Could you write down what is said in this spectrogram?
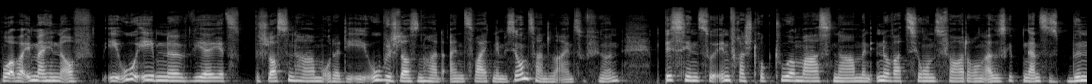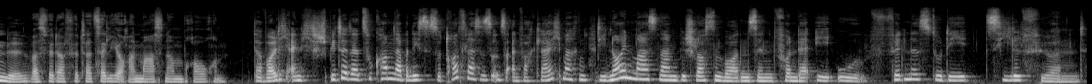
wo aber immerhin auf EU-Ebene wir jetzt beschlossen haben oder die EU beschlossen hat, einen zweiten Emissionshandel einzuführen, bis hin zu Infrastrukturmaßnahmen, Innovationsförderung. Also es gibt ein ganzes Bündel, was wir dafür tatsächlich auch an Maßnahmen brauchen. Da wollte ich eigentlich später dazu kommen, aber nichtsdestotrotz lass es uns einfach gleich machen. Die neuen Maßnahmen beschlossen worden sind von der EU. Findest du die zielführend?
